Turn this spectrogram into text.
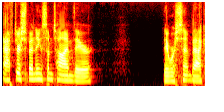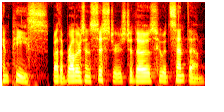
After spending some time there, they were sent back in peace by the brothers and sisters to those who had sent them.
